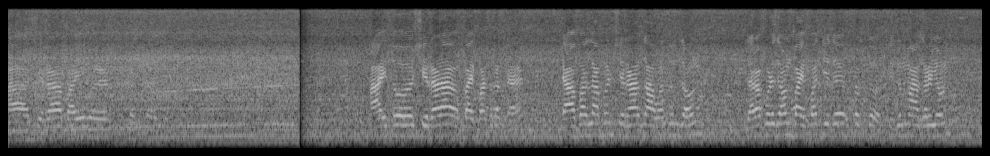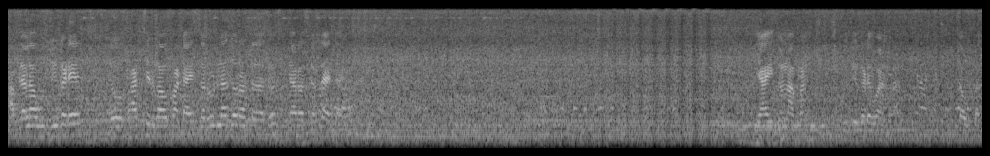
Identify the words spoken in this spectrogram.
हा शिराळा बाईवर रस्ता आहे. हा आहे तो शिराळा बायपास रस्ता आहे. त्या बाजूला आपण शिराळा गावातून जाऊन जरा पुढे जाऊन बायपास जिथे फक्त तिथून माघार येऊन आपल्याला उजवीकडे जो भाट शिरगाव फाटा आहे सरोडला जो रस्ता जातो त्या रस्त्यात जायचा आहे. या इथून आपण उजवीकडे वळणार. चौकात.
